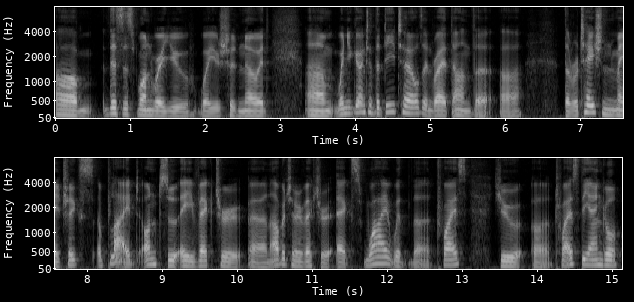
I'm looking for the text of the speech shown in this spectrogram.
Um, this is one where you where you should know it. Um, when you go into the details and write down the uh, the rotation matrix applied onto a vector, uh, an arbitrary vector x, y with the twice, you uh, twice the angle,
